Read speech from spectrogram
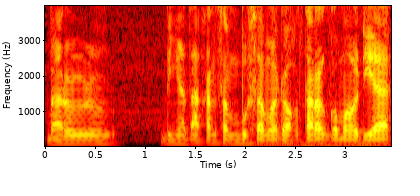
baru dinyatakan sembuh sama dokter gue mau dia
